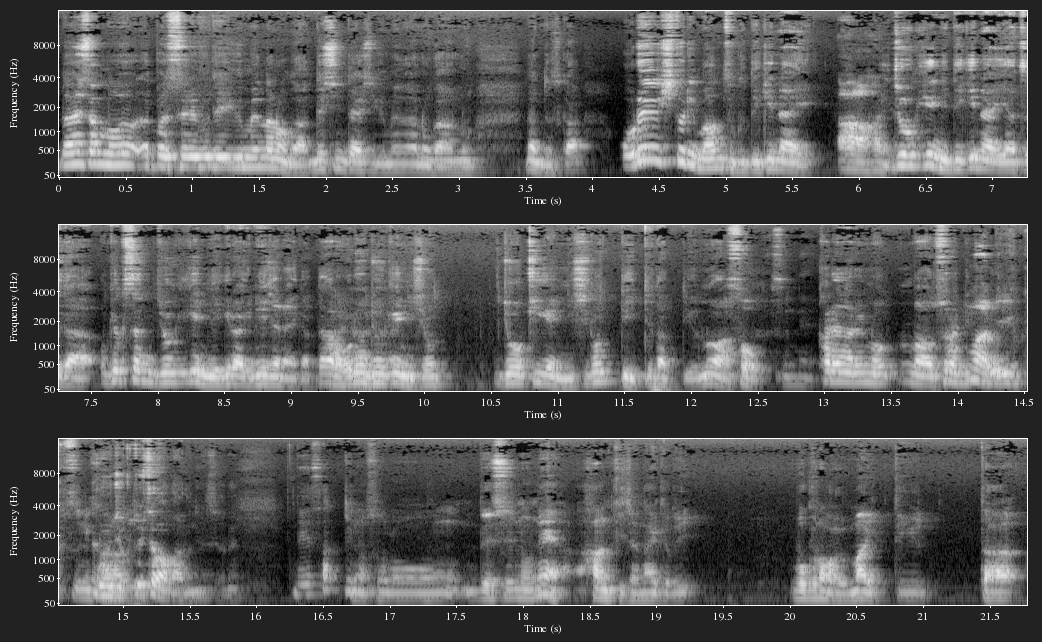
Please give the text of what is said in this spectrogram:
男子さんのやっぱりセリフで有名なのが、弟子に対して有名なのが、あの、なんですか、俺一人満足できない、ああ、はい。上機嫌にできないやつが、お客さんに上機嫌にできるわけねえじゃないか。だから俺を上機嫌にしろ、上機嫌にしろって言ってたっていうのは、そうですね。彼なりの、まあ、それはまあ、理屈にロジックとしてはわかるんですよね。で、さっきのその、弟子のね、反旗じゃないけど、僕の方がうまいって言った、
